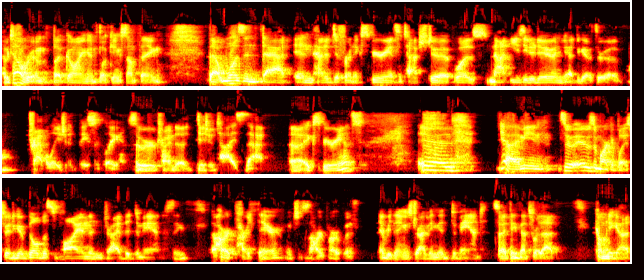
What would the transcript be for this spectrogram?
hotel room, but going and booking something that wasn't that and had a different experience attached to it was not easy to do. And you had to go through a travel agent basically. So we were trying to digitize that uh, experience. And yeah, I mean, so it was a marketplace. We had to go build the supply and then drive the demand. I think the hard part there, which is the hard part with everything, is driving the demand. So I think that's where that company got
